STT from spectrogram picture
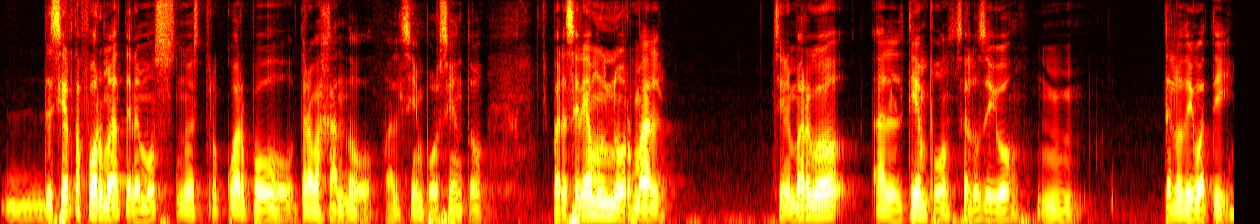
de cierta forma tenemos nuestro cuerpo trabajando al 100%. Parecería muy normal. Sin embargo, al tiempo, se los digo, mm, te lo digo a ti,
